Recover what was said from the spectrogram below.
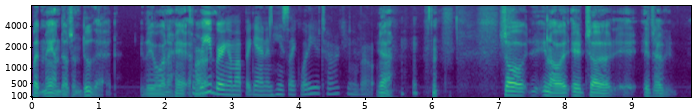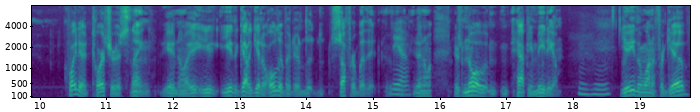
But man doesn't do that. They want to ha- we bring him up again, and he's like, what are you talking about? yeah. so you know, it's a it's a quite a torturous thing. You know, you, you either got to get a hold of it or suffer with it. Yeah. You know, there's no happy medium. You either want to forgive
